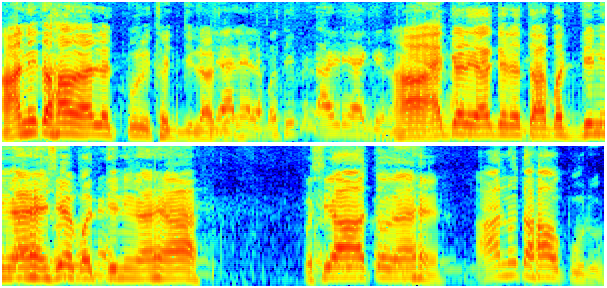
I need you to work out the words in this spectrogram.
આની તો હવે હાલત પૂરી થઈ જ લાગે. હા આગળ આગળ તો આ બધી ની વાહે છે બધી ની વાહે હા. પછી આ તો વાહે. આનું તો હાવ પૂરું.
